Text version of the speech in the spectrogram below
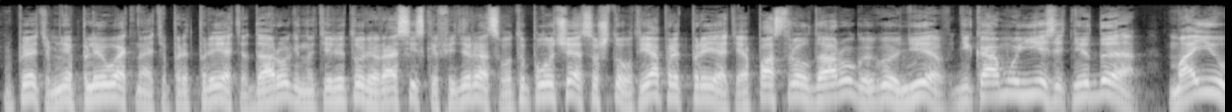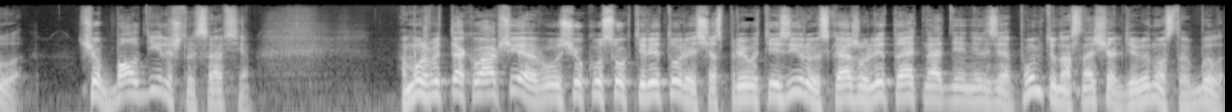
Вы понимаете, мне плевать на эти предприятия. Дороги на территории Российской Федерации. Вот и получается, что вот я предприятие, я построил дорогу и говорю, нет, никому ездить не дам, мою. Что, балдели, что ли, совсем? А может быть, так вообще еще кусок территории сейчас приватизирую, скажу, летать над ней нельзя. Помните, у нас в начале 90-х было?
